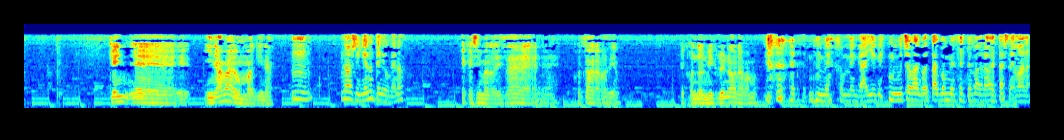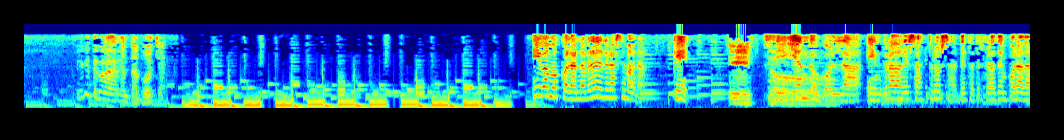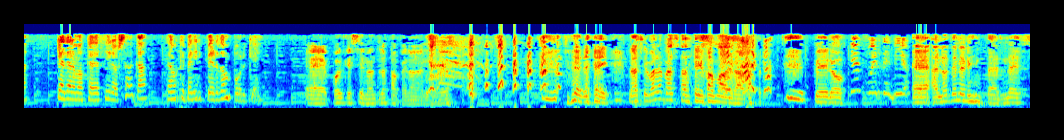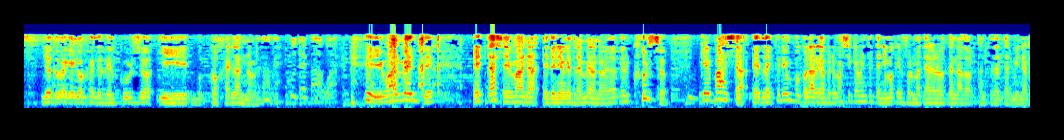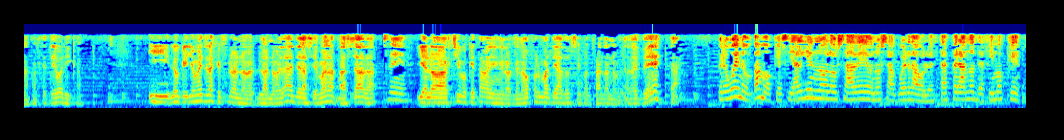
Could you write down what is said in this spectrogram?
Ken, eh, Inaba es un máquina. Mm. No, si yo no te digo que no. Es que si me lo dices, corta grabación. Escondo el micro y no grabamos. Mejor me callo, que mucho me ha costado convencerte para grabar esta semana. Es que tengo la garganta pocha. Y vamos con las novedades de la semana. Que, siguiendo con la entrada desastrosa de esta tercera temporada, ¿qué tenemos que decir, Osaka? Tenemos que pedir perdón por qué. Eh, porque si no entras papelada en Pero hey, la semana pasada íbamos a grabar. Pero. ¡Qué fuerte, tío! Eh, a no tener internet, yo tuve que coger desde el curso y coger las novedades. Igualmente, esta semana he tenido que traerme las novedades del curso. ¿Qué pasa? Eh, la historia es un poco larga, pero básicamente teníamos que formatear el ordenador antes de terminar la parte teórica. Y lo que yo me traje fueron las novedades de la semana pasada. Sí. Y en los archivos que estaban en el ordenador formateado se encontraban las novedades de esta. Pero bueno, vamos, que si alguien no lo sabe o no se acuerda o lo está esperando, decimos que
